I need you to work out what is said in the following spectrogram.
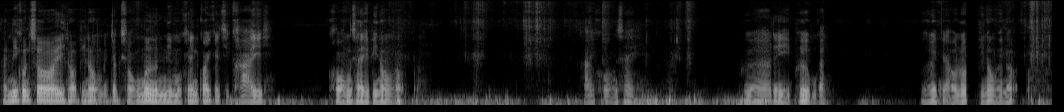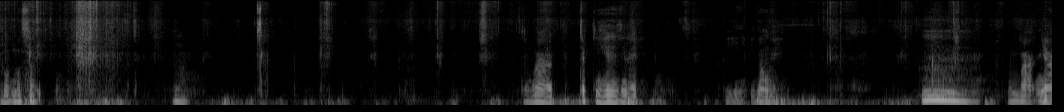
ถ้ามีคนซอยเนาะพี่น้องมันจักสองหมื่นนี่หมอแค้นก้อยกับสิขายของใส่พี่น้องเนาะขายของใส่เพื่อได้เพิ่มกัน เพื่อได้ไปเอารถพี่น้องเลยเนาะรถมาใส่ จังว่าจักจริงเห็นจังไดปีนี้พี่น้องเลยอืมลำบากเนี่ย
